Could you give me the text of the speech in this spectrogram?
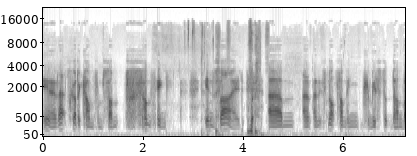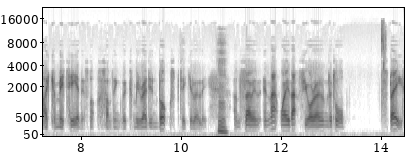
You know, that's got to come from some something inside, um, and, and, it's not something that can be done by committee, and it's not something that can be read in books particularly. Hmm. And so, in, in that way, that's your own little space,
